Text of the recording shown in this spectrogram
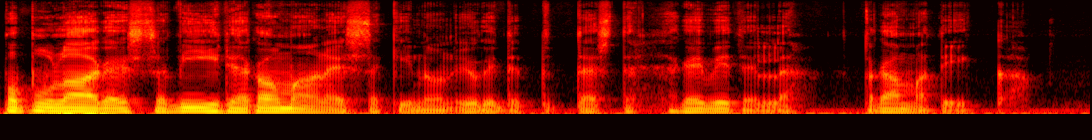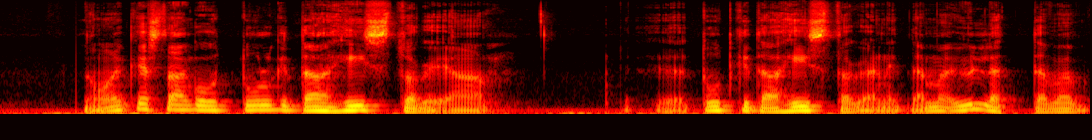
populaareissa viihderomaaneissakin on yritetty tästä revitellä dramatiikkaa. No oikeastaan kun tulkitaan historiaa, tutkitaan historiaa, niin tämä yllättävän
